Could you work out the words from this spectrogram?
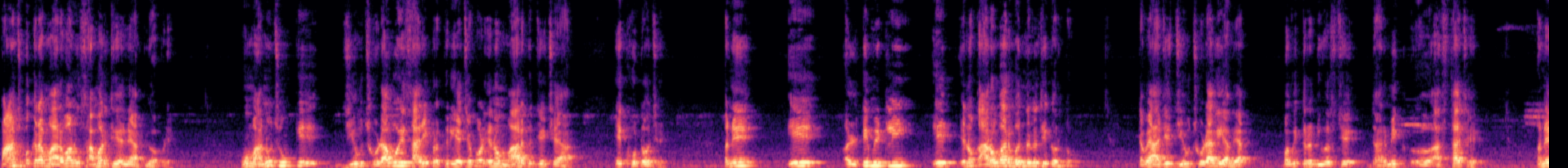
પાંચ બકરા મારવાનું સામર્થ્ય એને આપ્યું આપણે. હું માનું છું કે જીવ છોડાવવો એ સારી પ્રક્રિયા છે, પણ એનો માર્ગ જે છે આ, એ ખોટો છે. અને એ અલ્ટિમેટલી એ, એનો કારોબાર બંધ નથી કરતો. તમે આજે જીવ છોડાવી આવ્યા પવિત્ર દિવસ છે, ધાર્મિક આસ્થા છે. અને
